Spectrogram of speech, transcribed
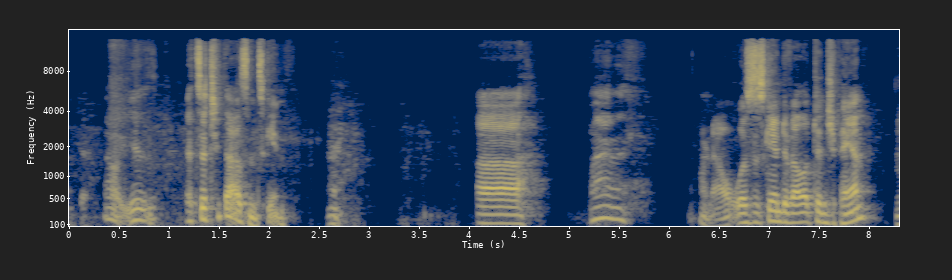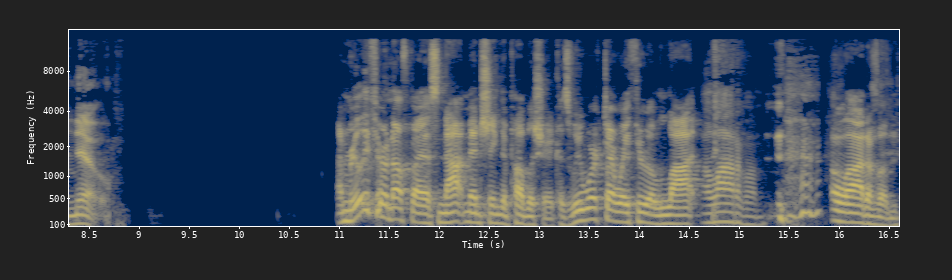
Okay. Oh, yeah, it's a 2000s game. Alright. Uh, well, I don't know. Was this game developed in Japan? No. I'm really thrown off by us not mentioning the publisher because we worked our way through a lot, A lot of them. a lot of them.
